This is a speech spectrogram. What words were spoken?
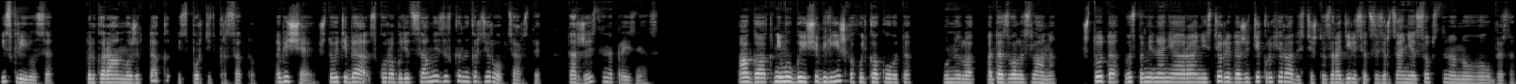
и скривился. Только Раан может так испортить красоту. Обещаю, что у тебя скоро будет самый изысканный гардероб в царстве, торжественно произнес. Ага, к нему бы еще бельишко хоть какого-то, уныло отозвалась Лана. Что-то, воспоминания о ране стерли даже те крохи радости, что зародились от созерцания собственного нового образа.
